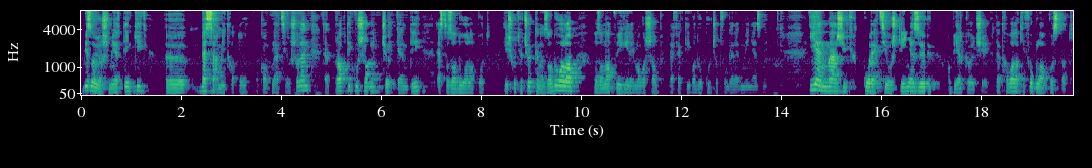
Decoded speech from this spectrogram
bizonyos mértékig ö, beszámítható kalkuláció során, tehát praktikusan csökkenti ezt az adóalapot. És hogyha csökken az adóalap, az a nap végén egy magasabb effektív adókulcsot fog eredményezni. Ilyen másik korrekciós tényező a bérköltség. Tehát ha valaki foglalkoztat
